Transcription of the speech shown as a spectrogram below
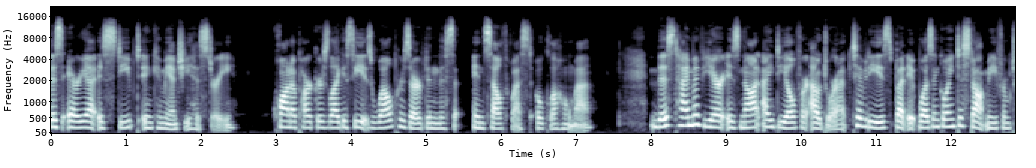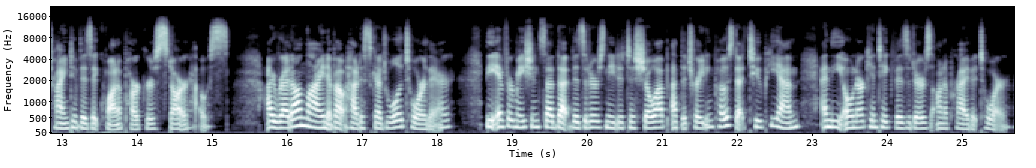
This area is steeped in Comanche history. Quanah Parker's legacy is well preserved in this in southwest Oklahoma. This time of year is not ideal for outdoor activities, but it wasn't going to stop me from trying to visit Quanah Parker's Star House. I read online about how to schedule a tour there. The information said that visitors needed to show up at the trading post at 2 p.m. and the owner can take visitors on a private tour.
